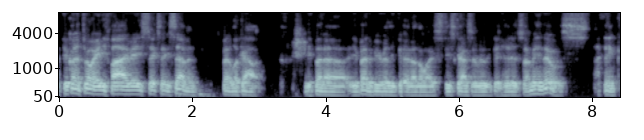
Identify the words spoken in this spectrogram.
If you're going to throw 85, 86, 87, better look out. You better you better be really good. Otherwise, these guys are really good hitters. I mean, there was, I think,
